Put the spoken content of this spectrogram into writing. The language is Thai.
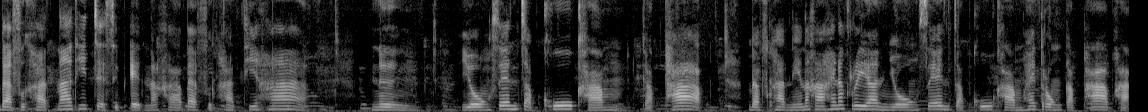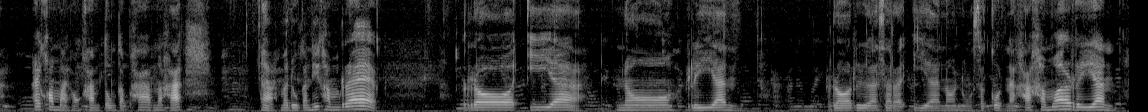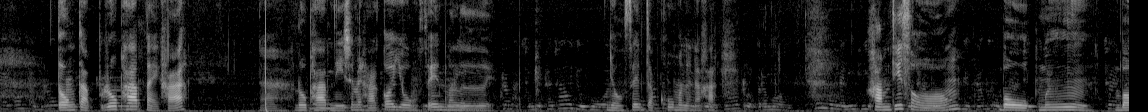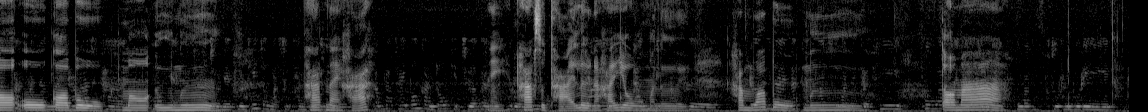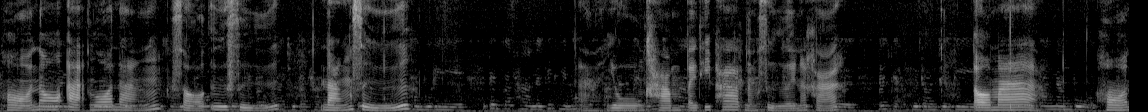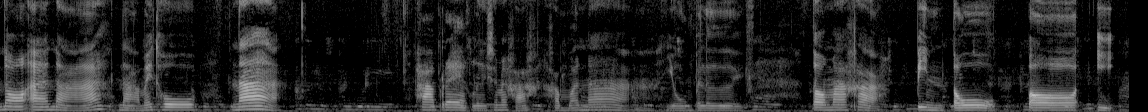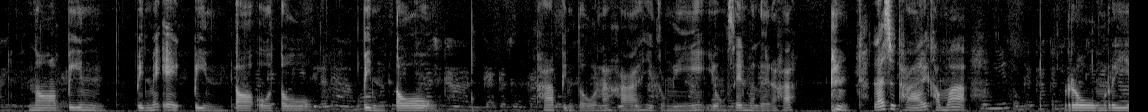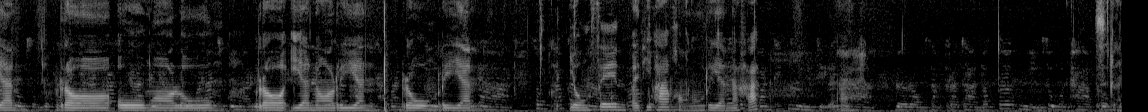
แบบฝึกหัดหน้าที่ 71 นะคะ แบบฝึกหัดที่ 5 1. โยงเส้นจับคู่คำกับภาพ แบบฝึกหัดนี้นะคะ ให้นักเรียนโยงเส้นจับคู่คำให้ตรงกับภาพค่ะ ให้ความหมายของคำตรงกับภาพนะคะอะมาดูกันที่คำแรก รอเอีย นอเรียน รอเรือสระเอีย นอหนูสะกดนะคะคำว่าเรียน ตรงกับรูปภาพไหนคะอ่ารูปภาพนี้ใช่ไหมคะ ก็โยงเส้นมาเลย โยงเส้นจับคู่มาเลยนะคะคำที่สองโบกมือ บอโอกอโบก มออือมือ ภาพไหนคะ นี่ ภาพสุดท้ายเลยนะคะ โยงมาเลย คำว่าโบกมือ ต่อมา หอนออะงอหนัง สออือสือ หนังสือโยงคำไปที่ภาพหนังสือเลยนะคะ ต่อมา หอนออาหนา หนาไม่โท หน้า ภาพแรกเลยใช่ไหมคะคำว่าหน้าโยงไปเลย ต่อมาค่ะ ปิ่นโต ปออินอปิน ปินไม่เอกปิ่นตอโอโต ปิ่นโตภาพปิ่นโตนะคะ อยู่ตรงนี้โยงเส้นมาเลยนะคะ และสุดท้ายคำว่า โรงเรียน รอโองอโรงรอเอียนอเรียน โรงเรียน โยงเส้นไปที่ภาพของโรงเรียนนะคะอะ โดยรองศาสตราจารย์ดรคุณหญิงสุมนทาพรม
